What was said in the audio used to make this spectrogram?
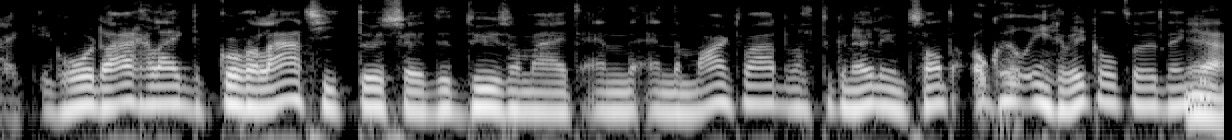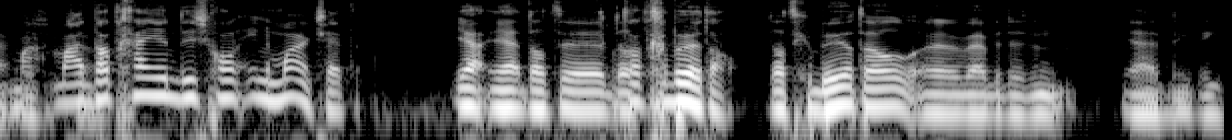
Kijk, ik hoor daar gelijk de correlatie tussen de duurzaamheid en, en de marktwaarde. Dat is natuurlijk een hele interessante, ook heel ingewikkeld, eh, denk Ja, ik. Maar, maar dat ga je dus gewoon in de markt zetten. Ja, ja dat, eh, Dat, dat, gebeurt al. dat gebeurt al. Eh, we hebben dit een, ja, ik denk,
